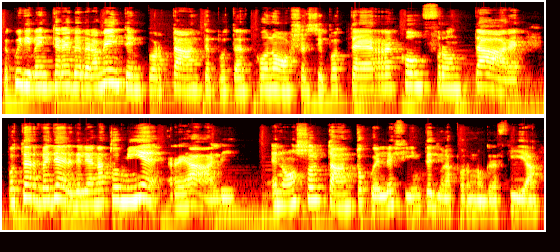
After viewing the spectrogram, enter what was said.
Per cui diventerebbe veramente importante poter conoscersi, poter confrontare, poter vedere delle anatomie reali e non soltanto quelle finte di una pornografia.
